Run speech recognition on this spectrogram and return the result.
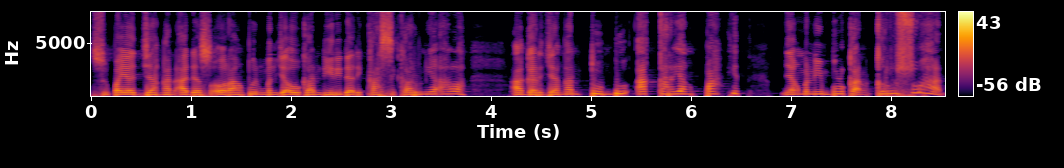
supaya jangan ada seorang pun menjauhkan diri dari kasih karunia Allah agar jangan tumbuh akar yang pahit yang menimbulkan kerusuhan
